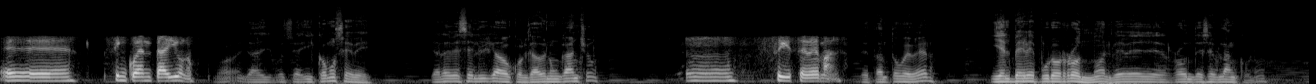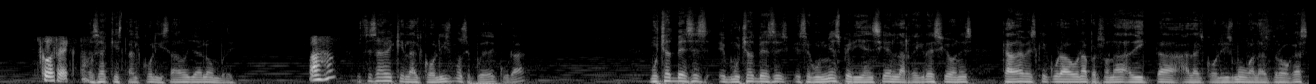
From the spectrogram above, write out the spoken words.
Eh, 51. ¿No? Ya, o sea, ¿Y cómo se ve? ¿Ya le ves el hígado colgado en un gancho Mm, sí, se ve mal. de tanto beber? Y él bebe puro ron, ¿no? Él bebe ron de ese blanco, ¿no? Correcto. O sea que está alcoholizado ya el hombre. Ajá. ¿Usted sabe que el alcoholismo se puede curar? Muchas veces, eh, muchas veces, eh, según mi experiencia en las regresiones, cada vez que he curado a una persona adicta al alcoholismo o a las drogas,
